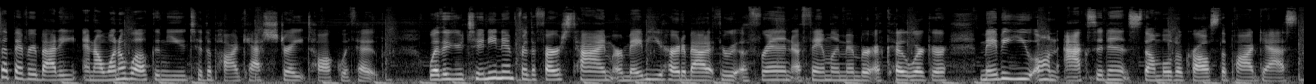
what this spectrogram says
up, everybody? And I want to welcome you to the podcast Straight Talk with Hope. Whether you're tuning in for the first time or maybe you heard about it through a friend, a family member, a coworker, maybe you on accident stumbled across the podcast.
